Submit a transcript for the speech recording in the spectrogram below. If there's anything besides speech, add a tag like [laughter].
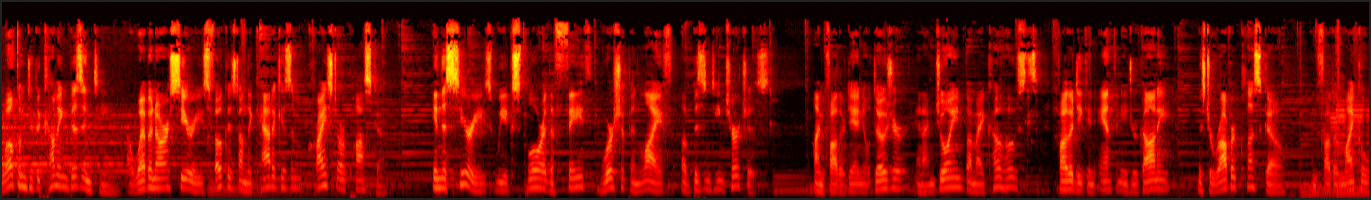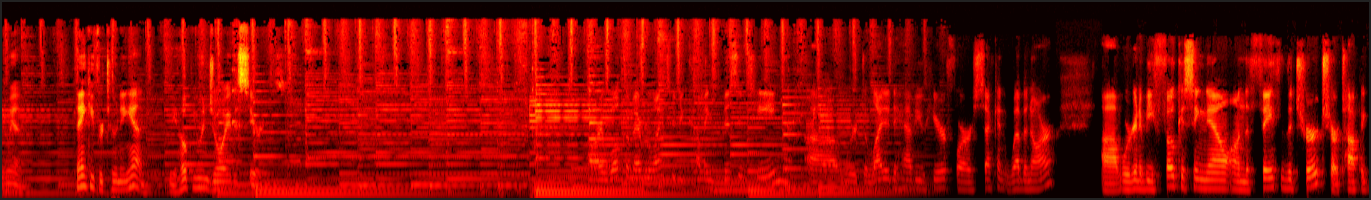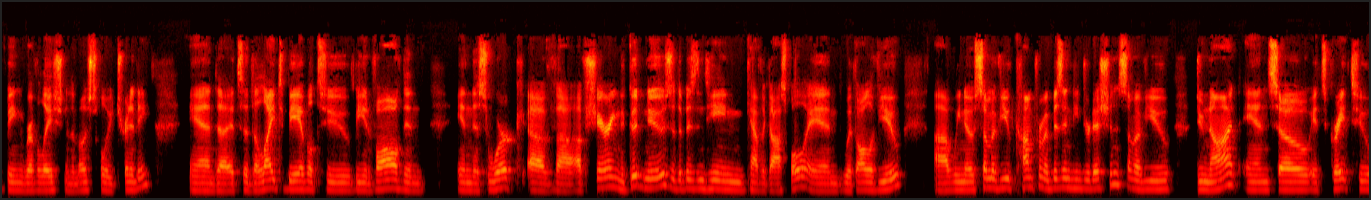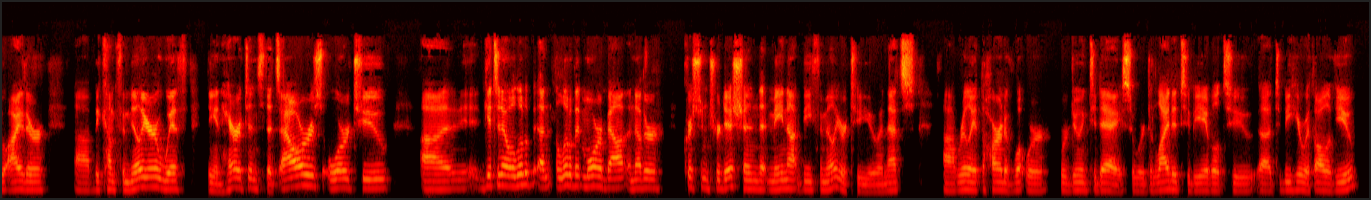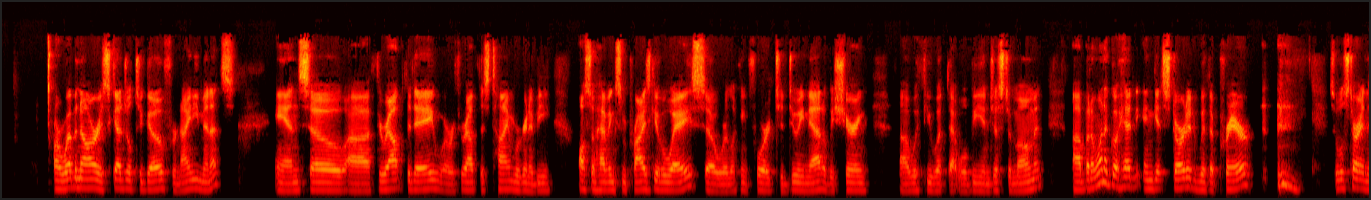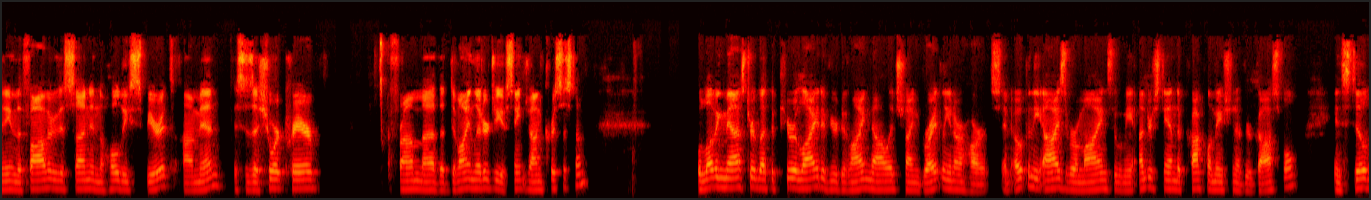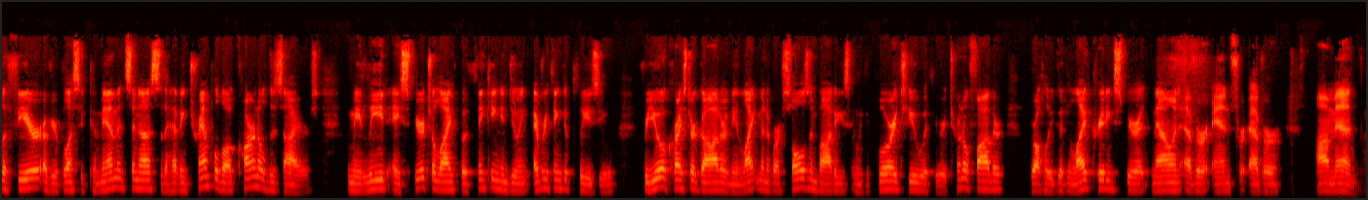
Welcome to Becoming Byzantine, a webinar series focused on the Catechism Christ Our Pascha. In this series, we explore the faith, worship, and life of Byzantine churches. I'm Father Daniel Dozier, and I'm joined by my co hosts, Father Deacon Anthony Dragani, Mr. Robert Klesko, and Father Michael Wynn. Thank you for tuning in. We hope you enjoy the series. All right, welcome everyone to Byzantine. Uh, we're delighted to have you here for our second webinar. Uh, we're going to be focusing now on the faith of the church, our topic being Revelation of the Most Holy Trinity. And uh, it's a delight to be able to be involved in, in this work of, uh, of sharing the good news of the Byzantine Catholic Gospel and with all of you. Uh, we know some of you come from a Byzantine tradition, some of you do not. And so it's great to either uh, become familiar with the inheritance that's ours or to uh, get to know a little bit, a little bit more about another Christian tradition that may not be familiar to you. And that's uh, really at the heart of what we're, we're doing today. So we're delighted to be able to, uh, to be here with all of you. Our webinar is scheduled to go for 90 minutes. And so uh, throughout the day or throughout this time, we're going to be also having some prize giveaways. So we're looking forward to doing that. I'll be sharing uh, with you what that will be in just a moment. Uh, but I want to go ahead and get started with a prayer. [clears throat] so we'll start in the name of the Father, the Son, and the Holy Spirit. Amen. This is a short prayer from uh, the Divine Liturgy of St. John Chrysostom. O loving Master, let the pure light of your divine knowledge shine brightly in our hearts and open the eyes of our minds that we may understand the proclamation of your gospel. Instill the fear of your blessed commandments in us so that having trampled all carnal desires, we may lead a spiritual life, both thinking and doing everything to please you. For you, O Christ our God, are the enlightenment of our souls and bodies, and we give glory to you with your eternal Father, your holy, good, and life creating Spirit, now and ever and forever. Amen.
